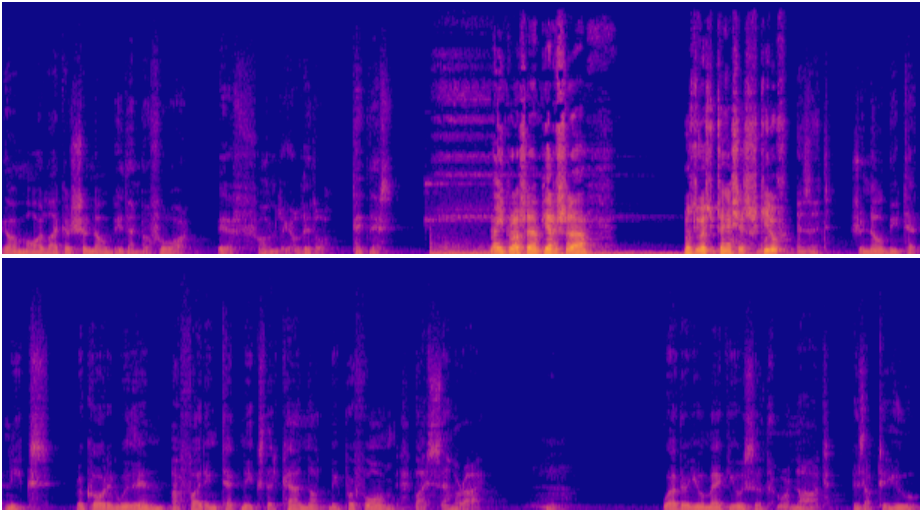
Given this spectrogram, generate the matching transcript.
You're more like a shinobi than before, if only a little. Take this. No i proszę, pierwsza możliwość uczenia się szkilów. Is it? Shinobi techniques. Recorded within are fighting techniques that cannot be performed by samurai. Hmm. Whether you make use of them or not is up to you.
